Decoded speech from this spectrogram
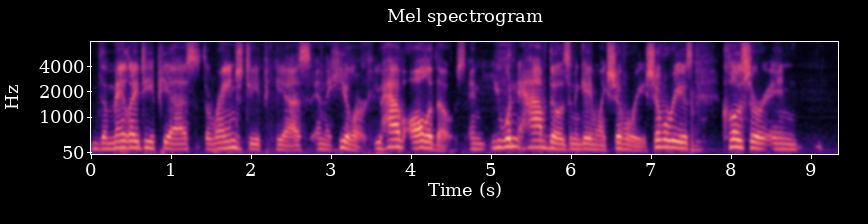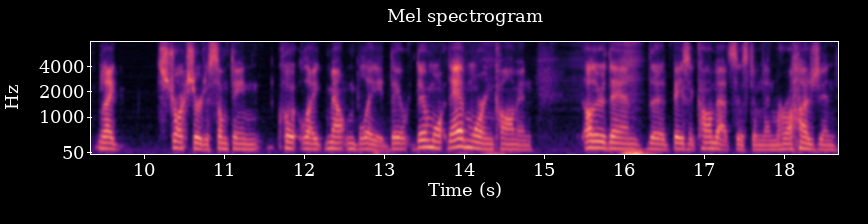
the melee DPS, the range DPS, and the healer. You have all of those, and you wouldn't have those in a game like Chivalry. Chivalry is closer in like structure to something clo- like Mount & Blade. They're they're more they have more in common, other than the basic combat system than Mirage and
